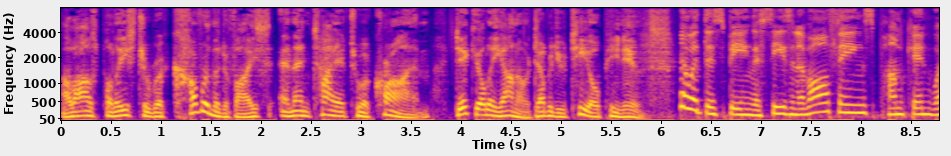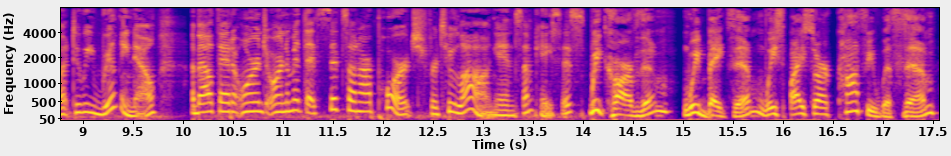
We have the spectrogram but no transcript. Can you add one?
allows police to recover the device and then tie it to a crime. Dick Uliano, WTOP News. And with this being the season of all things pumpkin, what do we really know about that orange ornament that sits on our porch for too long in some cases? We carve them, we bake them, we spice our coffee with them.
